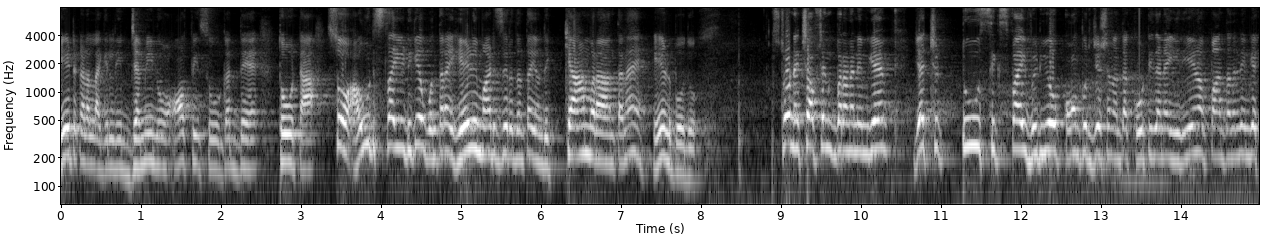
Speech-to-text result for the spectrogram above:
ಗೇಟ್ಗಳಲ್ಲಾಗಿರಲಿ ನಿಮ್ಮ ಜಮೀನು ಆಫೀಸು ಗದ್ದೆ, ತೋಟ. ಸೊ ಔಟ್ ಸೈಡ್ಗೆ ಒಂಥರ ಹೇಳಿ ಮಾಡಿಸಿರೋದಂಥ ಒಂದು ಕ್ಯಾಮ್ರಾ ಅಂತಾನೆ ಹೇಳ್ಬೋದು. ಸೊ ನೆಕ್ಸ್ಟ್ ಆಪ್ಷನ್ ಬರೋಣ ನಿಮಗೆ. H two six five video composition ಅಂತ ಕೊಟ್ಟಿದ್ದಾನೆ. ಇದೇನಪ್ಪ ಅಂತಂದ್ರೆ ನಿಮಗೆ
